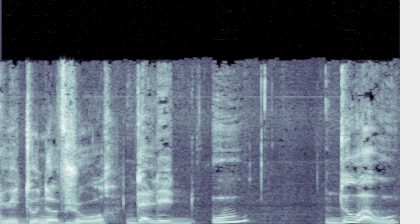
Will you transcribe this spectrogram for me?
Huit ou neuf jours. D'aller où? D'où à où?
